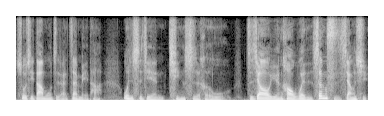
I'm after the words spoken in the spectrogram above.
竖起大拇指来赞美他。问世间情是何物？只教元好问，生死相许。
